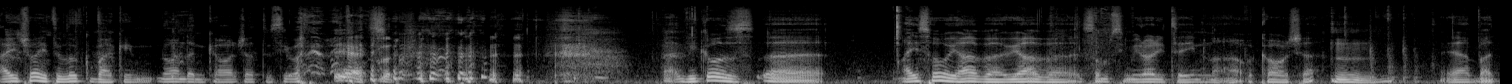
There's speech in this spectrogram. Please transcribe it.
I try to look back in Rwandan culture to see what Yes Uh, because uh, I saw we have uh, we have uh, some similarity in our culture. mm. Yeah, but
